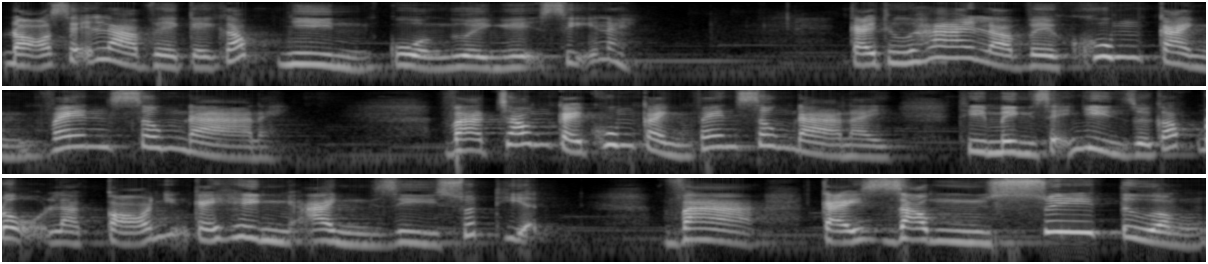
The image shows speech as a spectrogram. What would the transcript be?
Đó sẽ là về cái góc nhìn của người nghệ sĩ này. Cái thứ hai là về khung cảnh ven sông Đà này và trong cái khung cảnh ven sông Đà này, thì mình sẽ nhìn dưới góc độ là có những cái hình ảnh gì xuất hiện và cái dòng suy tưởng,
